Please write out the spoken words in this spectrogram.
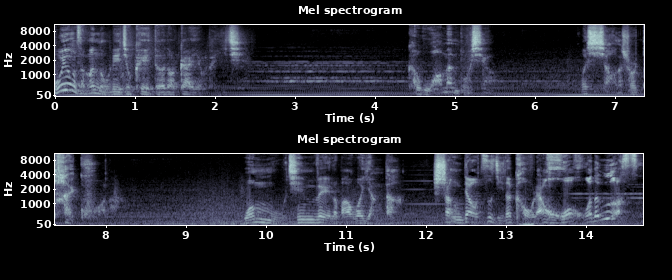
不用怎么努力就可以得到该有的一切，可我们不行。我小的时候太苦了，我母亲为了把我养大，省掉自己的口粮，活活的饿死。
